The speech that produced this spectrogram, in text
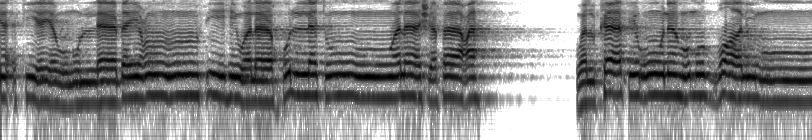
يَأْتِيَ يَوْمٌ لَّا بَيْعٌ فِيهِ وَلَا خُلَّةٌ وَلَا شَفَاعَةٌ ۗ وَالْكَافِرُونَ هُمُ الظَّالِمُونَ.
